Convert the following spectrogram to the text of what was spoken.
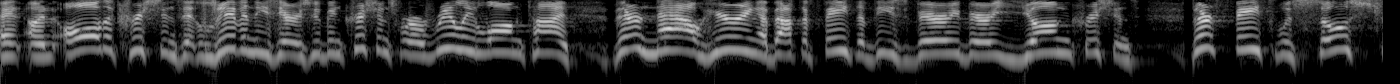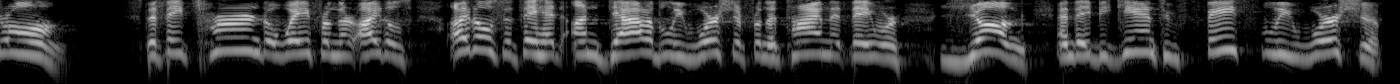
And, and all the Christians that live in these areas who've been Christians for a really long time, they're now hearing about the faith of these very, very young Christians. Their faith was so strong that they turned away from their idols, idols that they had undoubtedly worshiped from the time that they were young, and they began to faithfully worship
